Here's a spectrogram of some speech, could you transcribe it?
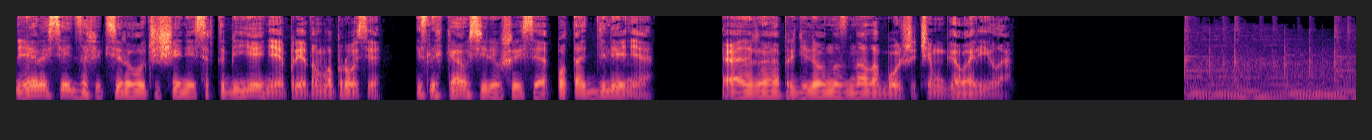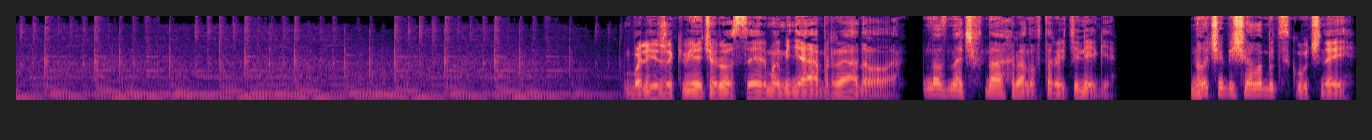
Нейросеть зафиксировала учащение сердцебиения при этом вопросе и слегка усилившееся потоотделение. Эльра определенно знала больше, чем говорила. Ближе к вечеру Сельма меня обрадовала, назначив на охрану второй телеги. Ночь обещала быть скучной,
